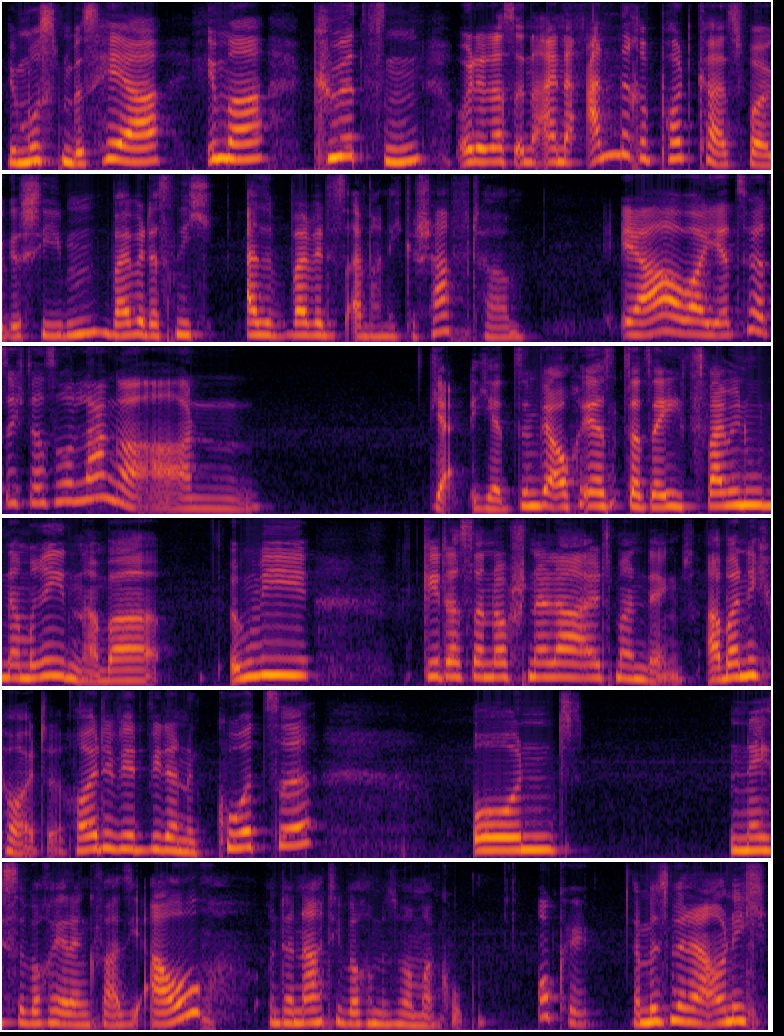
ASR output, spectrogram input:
Wir mussten bisher immer kürzen oder das in eine andere Podcast-Folge schieben, weil wir das nicht, also weil wir das einfach nicht geschafft haben. Ja, aber jetzt hört sich das so lange an. Ja, jetzt sind wir auch erst tatsächlich zwei Minuten am Reden, aber irgendwie geht das dann doch schneller, als man denkt. Aber nicht heute. Heute wird wieder eine kurze und nächste Woche ja dann quasi auch. Und danach die Woche müssen wir mal gucken. Okay. Da müssen wir dann auch nicht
